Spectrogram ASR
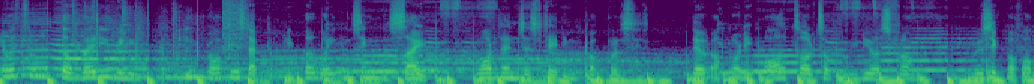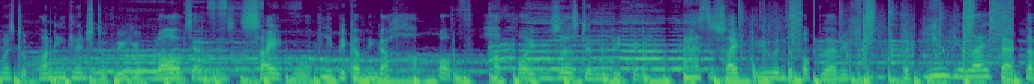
Even from the very beginning, the team noticed that the people were using the site more than just dating purposes. They were uploading all sorts of videos from music performance to funny clips to video blogs and the site was becoming a hub of hub for users to content. As the site grew into popularity, the team realized that the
